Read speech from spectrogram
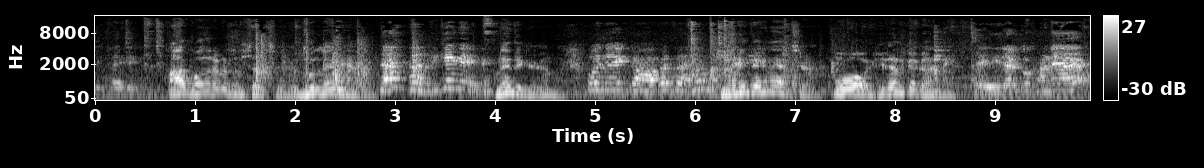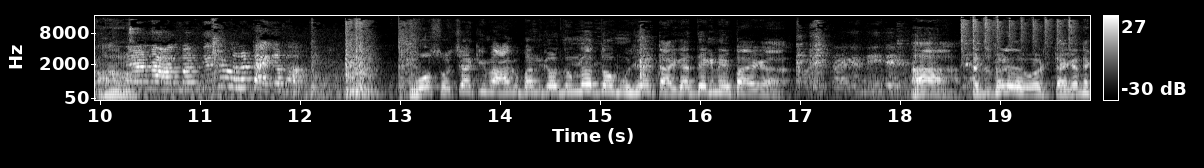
दिखाई आँख बंद रखो सबसे अच्छा है। धूल नहीं दिखेगा। दिखेगा? ही नहीं दिखेगा ना। वो जो एक कहावत है ना मतलब नहीं देखना अच्छा। वो हिरन का कहानी है। से हिरन को खाने आया? हाँ। हिरन ने आग बंद की तो बोला टाइगर भाग गया वो सोचा कि मैं आँख बंद कर दूँगा तो मुझे टाइगर देख नहीं पाएगा। टाइगर नहीं देख हाँ ऐसे थोड़ी वो टाइगर ने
